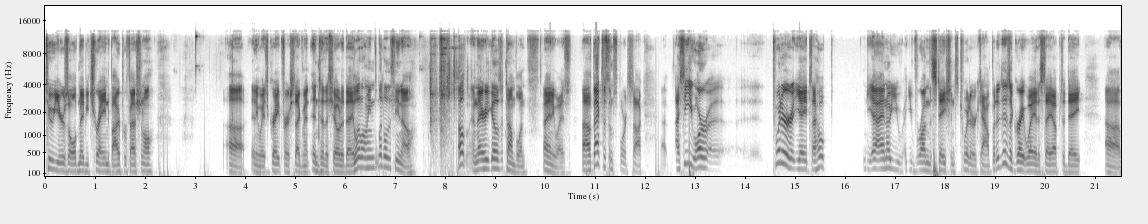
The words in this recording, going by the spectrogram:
two years old, maybe trained by a professional. Uh, anyways, great first segment into the show today. Little, I mean, little does he know. Oh, and there he goes a tumbling. Anyways, uh, back to some sports talk. Uh, I see you are uh, Twitter, Yates. I hope. Yeah, I know you you've run the station's Twitter account, but it is a great way to stay up to date uh,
